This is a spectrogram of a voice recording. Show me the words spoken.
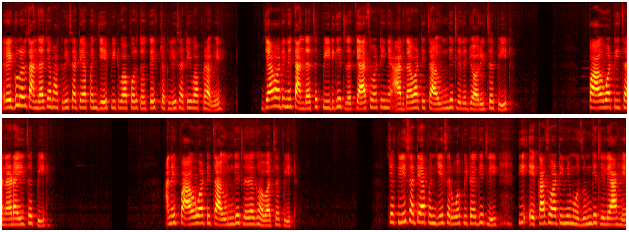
रेग्युलर तांदळाच्या भाकरीसाठी आपण जे पीठ वापरतो ते चकलीसाठी वापरावे. ज्या वाटीने तांदळाचं पीठ घेतलं त्याच वाटीने अर्धा वाटी चाळून घेतलेलं ज्वारीचं पीठ पाव वाटी चणाडाळीचं पीठ आणि पाव वाटी चाळून घेतलेलं गव्हाचं पीठ. चकलीसाठी आपण जी सर्व पिठं घेतली ती एकाच वाटीने मोजून घेतलेली आहे.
